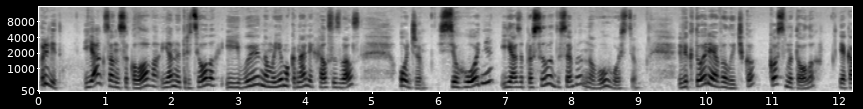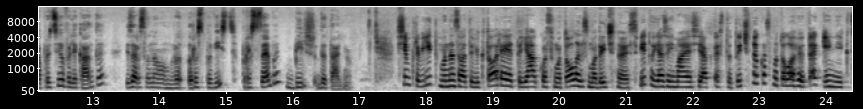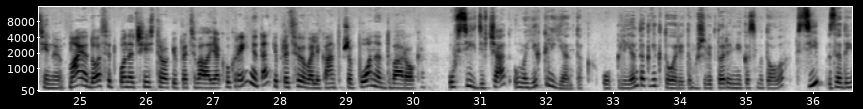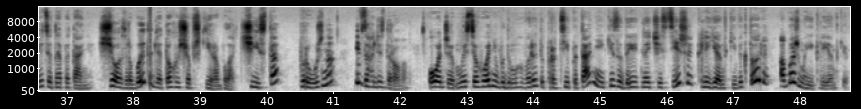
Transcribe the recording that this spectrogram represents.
Привіт! Я Оксана Соколова, я нутриціолог, і ви на моєму каналі Health is Wealth. Отже, сьогодні я запросила до себе нову гостю Вікторія Величко, косметолог, яка працює в Аліканте, і зараз вона вам розповість про себе більш детально. Всім привіт! Мене звати Вікторія, та я косметолог з медичної освіти. Я займаюся як естетичною косметологією, так і ін'єкційною. Маю досвід понад 6 років. Працювала як в Україні, так і працюю в Аліканте вже понад 2 роки. У всіх дівчат, у моїх клієнток, у клієнток Вікторії, тому що Вікторія мій косметолог, всі задають одне питання: що зробити для того, щоб шкіра була чиста, пружна і взагалі здорова. Отже, ми сьогодні будемо говорити про ті питання, які задають найчастіше клієнтки Вікторії або ж мої клієнтки.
